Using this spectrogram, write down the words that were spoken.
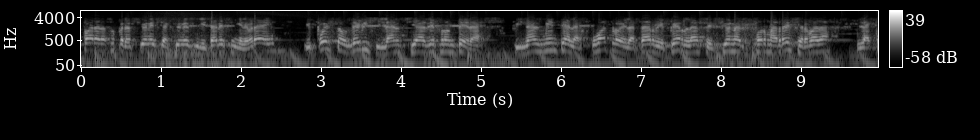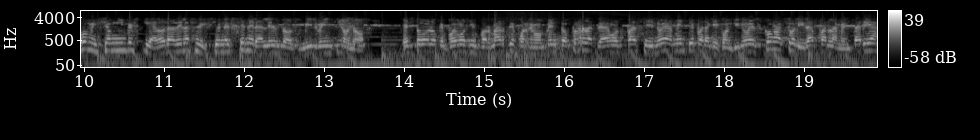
para las operaciones y acciones militares en el Brain y puestos de vigilancia de frontera. Finalmente, a las 4 de la tarde, Perla sesiona de forma reservada la Comisión Investigadora de las Elecciones Generales 2021. Es todo lo que podemos informarte por el momento. Perla, te damos pase nuevamente para que continúes con actualidad parlamentaria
